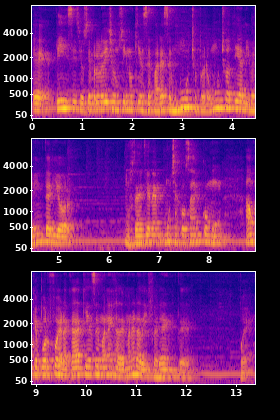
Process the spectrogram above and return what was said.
eh, Pisces, yo siempre lo he dicho, un signo quien se parece mucho, pero mucho a ti a nivel interior. Ustedes tienen muchas cosas en común, aunque por fuera cada quien se maneja de manera diferente. Bueno,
